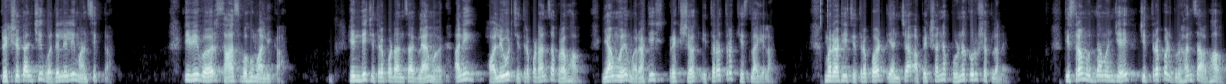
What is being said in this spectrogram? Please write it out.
प्रेक्षकांची बदललेली मानसिकता. टी व्हीवर सास बहु मालिका हिंदी चित्रपटांचा ग्लॅमर आणि हॉलिवूड चित्रपटांचा प्रभाव. यामुळे मराठी प्रेक्षक इतरत्र खेचला गेला. मराठी चित्रपट यांच्या अपेक्षांना पूर्ण करू शकला नाही. तिसरा मुद्दा म्हणजे चित्रपटगृहांचा अभाव.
